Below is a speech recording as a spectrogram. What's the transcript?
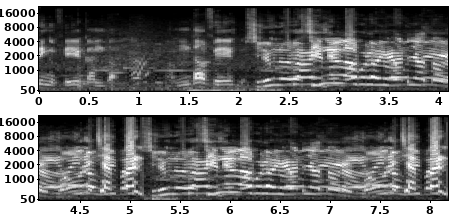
థింక్ ఫేక్ అంతా. అంతా ఫేక్ చెప్పండి? చెప్పండి?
